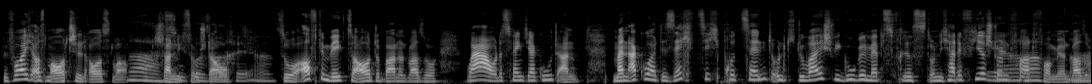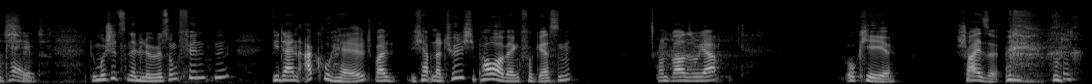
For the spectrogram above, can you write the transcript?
Bevor ich aus dem Ortsschild raus war, Ah, stand ich so im Stau. Sache, ja. So auf dem Weg zur Autobahn und war so, wow, das fängt ja gut an. Mein Akku hatte 60% und du weißt, wie Google Maps frisst. Und ich hatte vier Stunden Ja. Fahrt vor mir und war so, Ah, okay, shit. du musst jetzt eine Lösung finden, wie dein Akku hält, weil ich habe natürlich die Powerbank vergessen und war so, ja, okay, scheiße.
